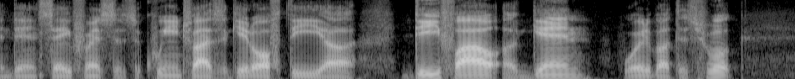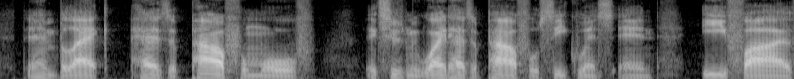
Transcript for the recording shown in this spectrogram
And then say, for instance, the queen tries to get off the uh, D file again, worried about this rook. Then black has a powerful move. Excuse me, white has a powerful sequence in E5.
